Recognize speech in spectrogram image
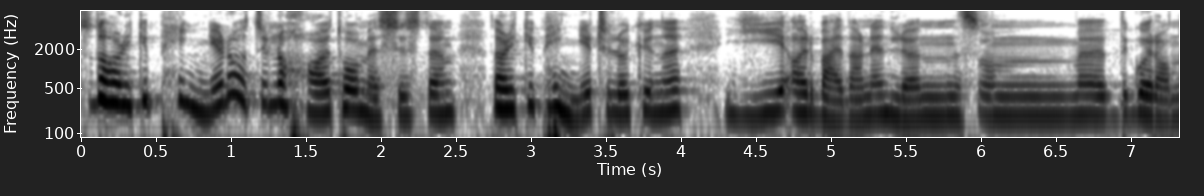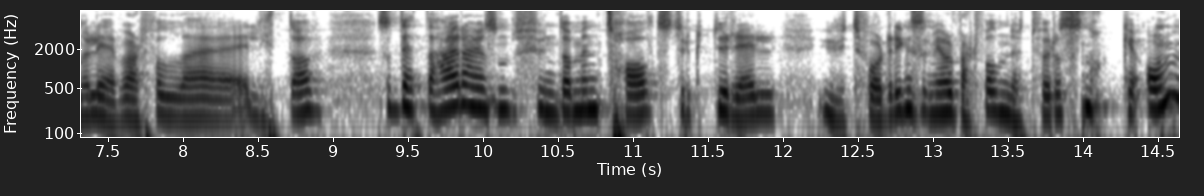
Så da har de ikke penger da, til å ha et HMS-system. Da har de ikke penger til å kunne gi arbeiderne en lønn som eh, det går an å leve i hvert fall eh, litt av. Så dette her er en sånn fundamentalt strukturell utfordring som vi er i hvert fall nødt for å snakke om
